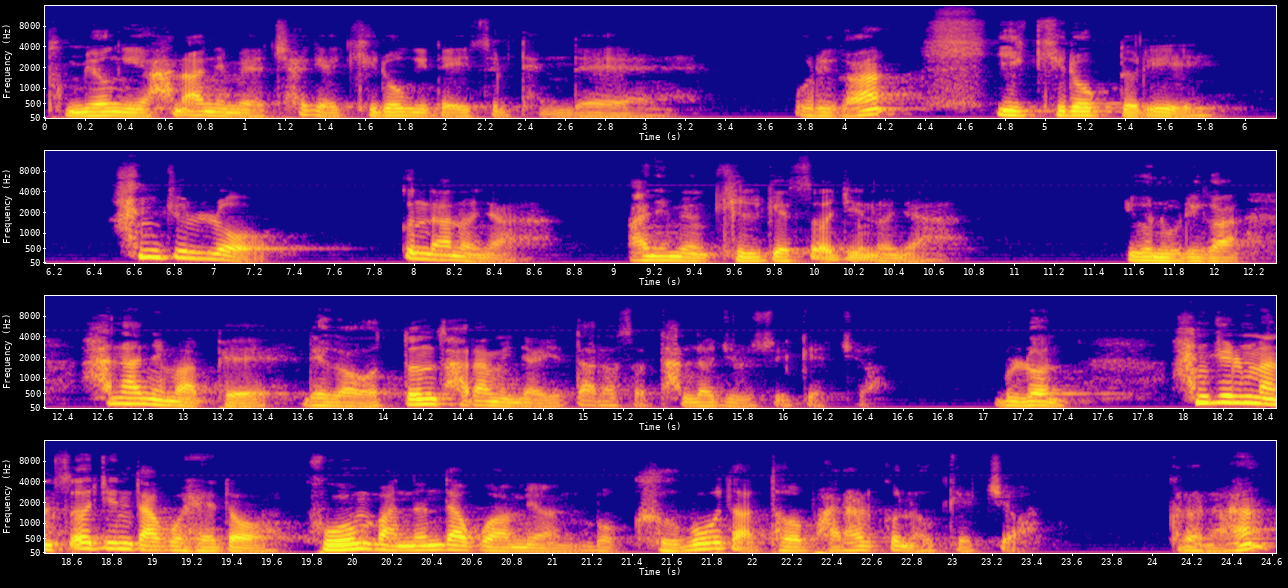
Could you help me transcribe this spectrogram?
분명히 하나님의 책에 기록이 돼 있을 텐데 우리가 이 기록들이 한 줄로 끝나느냐 아니면 길게 써지느냐 이건 우리가 하나님 앞에 내가 어떤 사람이냐에 따라서 달라질 수 있겠죠. 물론 한 줄만 써진다고 해도 구원받는다고 하면 뭐 그보다 더 바랄 건 없겠죠. 그러나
